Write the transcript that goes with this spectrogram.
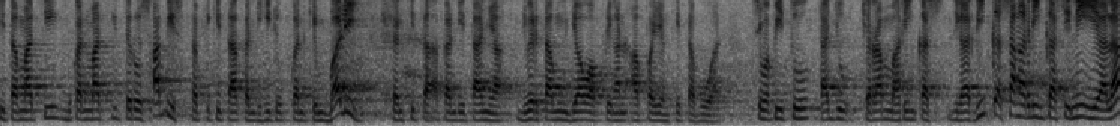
kita mati bukan mati terus habis tapi kita akan dihidupkan kembali dan kita akan ditanya bertanggungjawab dengan apa yang kita buat. Sebab itu tajuk ceramah ringkas dengan ringkas sangat ringkas ini ialah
